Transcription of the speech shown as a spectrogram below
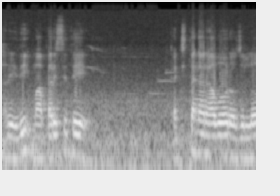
మరి ఇది మా పరిస్థితి. ఖచ్చితంగా రాబో రోజుల్లో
